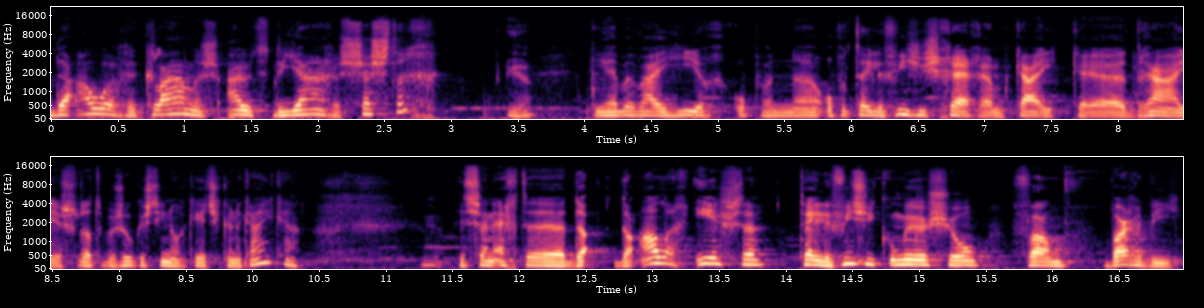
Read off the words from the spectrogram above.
de oude reclames uit de jaren 60. Ja. Die hebben wij hier op een, eh, op een televisiescherm kijk, eh, draaien, zodat de bezoekers die nog een keertje kunnen kijken. Ja. Dit zijn echt eh, de, de allereerste televisiecommercial van Barbie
